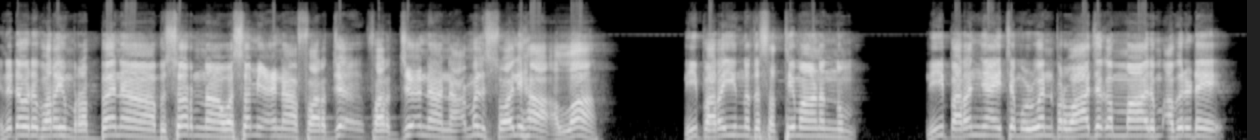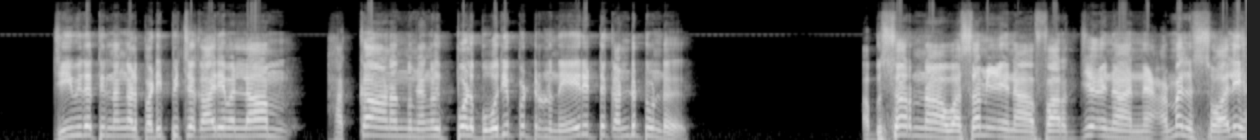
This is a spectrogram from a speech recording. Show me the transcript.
എന്നിട്ട് അവർ പറയും റബ്ബന ബിസർന വസമിഅന ഫർജ ഫർജന നഅമൽ സ്വാലിഹ. അല്ലാ നീ പറയുന്നത് സത്യമാണെന്നും നീ പറഞ്ഞയച്ച മുഴുവൻ പ്രവാചകന്മാരും അവരുടെ ജീവിതത്തിൽ ഞങ്ങൾ പഠിപ്പിച്ച കാര്യമെല്ലാം ഹക്കാണെന്നും ഞങ്ങൾ ഇപ്പോൾ ബോധ്യപ്പെട്ടിട്ടുണ്ട് നേരിട്ട് കണ്ടിട്ടുണ്ട്. അബ്സർന വസമിഅന ഫർജന നഅമൽ സ്വാലിഹ.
